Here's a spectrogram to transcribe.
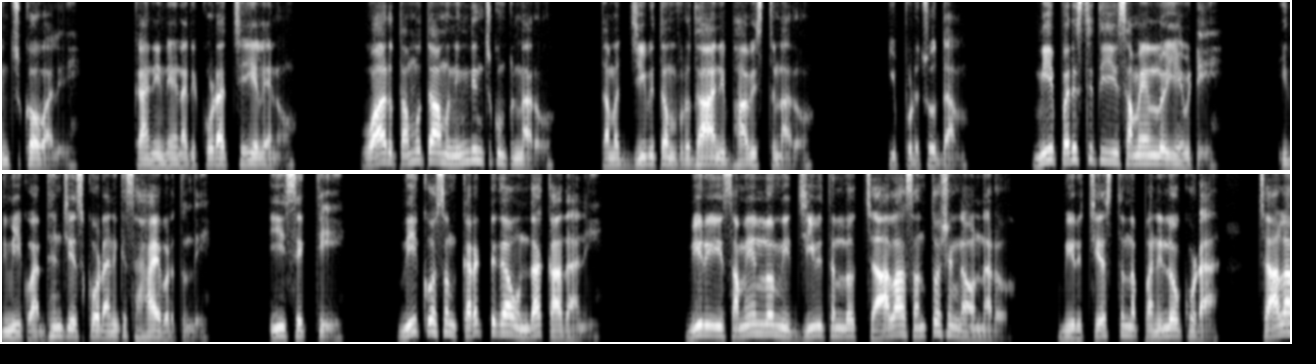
ఎంచుకోవాలి. కాని నేనది కూడా చేయలేను. వారు తమ్ము తాము నిందించుకుంటున్నారు. తమ జీవితం వృధా అని భావిస్తున్నారు. ఇప్పుడు చూద్దాం. మీ పరిస్థితి ఈ సమయంలో ఏమిటి? ఇది మీకు అర్థం చేసుకోవడానికి సహాయపడుతుంది. ఈ శక్తి మీకోసం కరెక్టుగా ఉందా కాదా అని. మీరు ఈ సమయంలో మీ జీవితంలో చాలా సంతోషంగా ఉన్నారు. మీరు చేస్తున్న పనిలో కూడా చాలా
